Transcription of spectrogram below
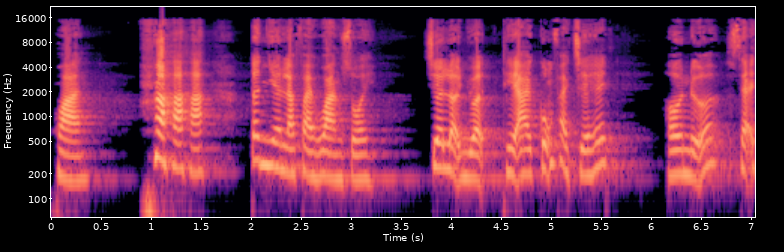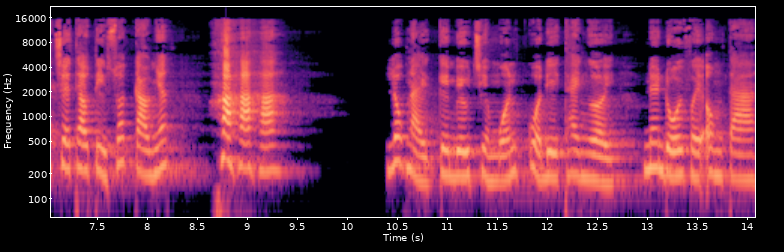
Hoàn. Ha ha ha, tất nhiên là phải hoàn rồi. Chia lợi nhuận thì ai cũng phải chia hết. Hơn nữa, sẽ chia theo tỷ suất cao nhất. Ha ha ha. Lúc này Kim Biêu chỉ muốn của đi thay người, nên đối với ông ta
